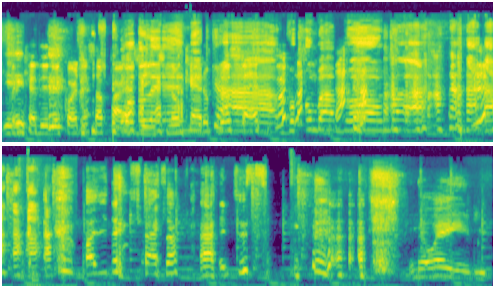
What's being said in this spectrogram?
Brincadeira, corta essa parte, Polêmica, gente. Não quero processo. Bomba, bomba. Pode deixar essa parte. Não é ele.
